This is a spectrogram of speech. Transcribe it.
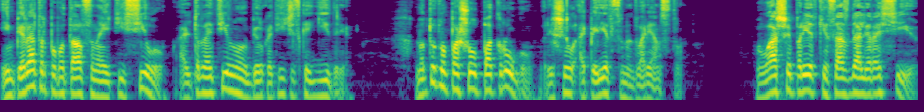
император попытался найти силу, альтернативную бюрократической гидре. Но тут он пошел по кругу, решил опереться на дворянство. «Ваши предки создали Россию,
